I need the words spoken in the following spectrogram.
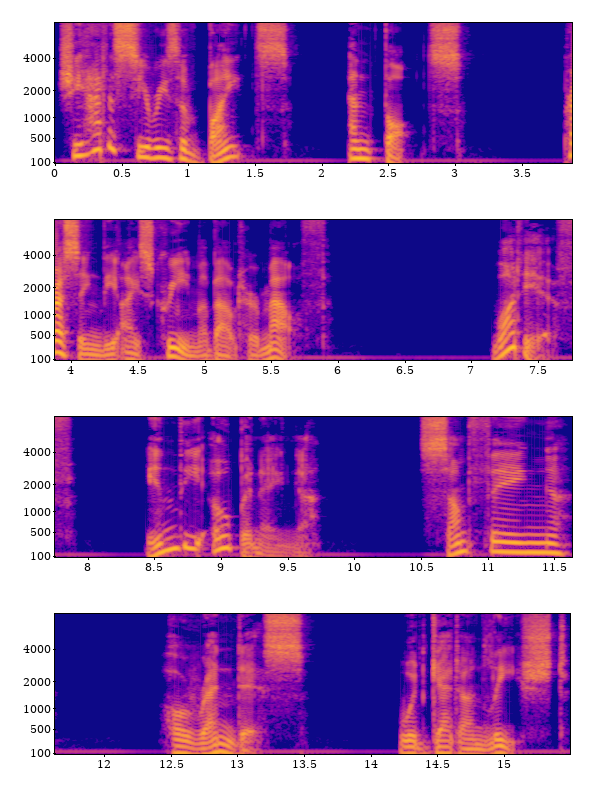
She had a series of bites and thoughts, pressing the ice cream about her mouth. What if, in the opening, something horrendous would get unleashed,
